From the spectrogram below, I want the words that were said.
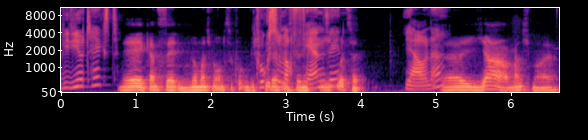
Videotext? Nee, ganz selten. Nur manchmal, um zu gucken, wie Guckst du noch ist, Fernsehen? Ja, oder? Äh, ja, manchmal.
